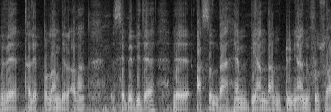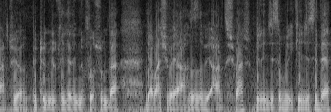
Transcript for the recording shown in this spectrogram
ve talep bulan bir alan. Sebebi de e, aslında hem bir yandan dünya nüfusu artıyor. Bütün ülkelerin nüfusunda yavaş veya hızlı bir artış var. Birincisi bu. ikincisi de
